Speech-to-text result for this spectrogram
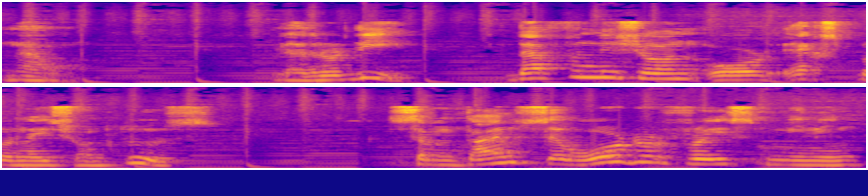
know. Letter D. Definition or explanation clues. Sometimes a word or phrase meaning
